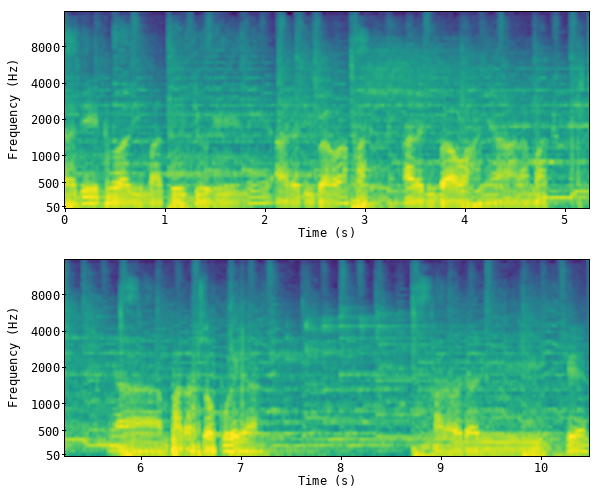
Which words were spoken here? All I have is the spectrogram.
jadi 257 ini ada di bawah ada di bawahnya alamatnya 420 ya. Kalau dari game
